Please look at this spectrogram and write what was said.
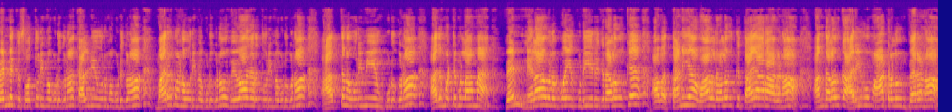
பெண்ணுக்கு சொத்துரிமை கொடுக்கணும் கல்வி உரிமை கொடுக்கணும் மறுமண உரிமை கொடுக்கணும் விவாகரத்து உரிமை கொடுக்கணும் அத்தனை உரிமையும் கொடுக்கணும். அது மட்டும் இல்லாமல் பெண் நிலாவில் போய் குடியிருக்கிற அளவுக்கு அவள் தனியாக வாழ்கிற அளவுக்கு தயாராகணும். அந்த அளவுக்கு அறிவும் ஆற்றலும் பெறணும்.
